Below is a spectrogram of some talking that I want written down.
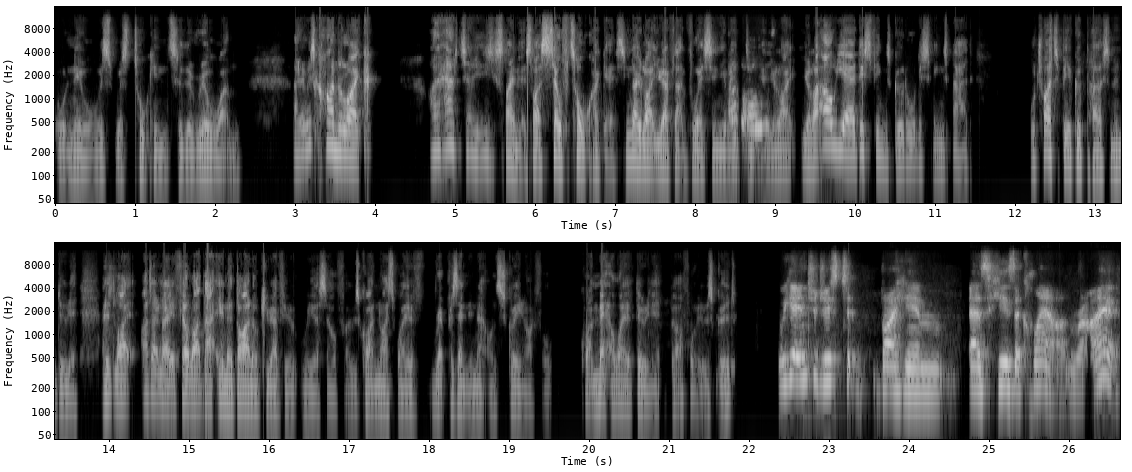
or Neil was was talking to the real one, and it was kind of like. I How to explain it? It's like self-talk, I guess. You know, like you have that voice in your head. don't you? Oh. You're like, you're like, oh yeah, this thing's good or this thing's bad. Or try to be a good person and do this. And it's like, I don't know. It felt like that inner dialogue you have with yourself. It was quite a nice way of representing that on screen. I thought quite a meta way of doing it, but I thought it was good. We get introduced by him as he's a clown, right?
